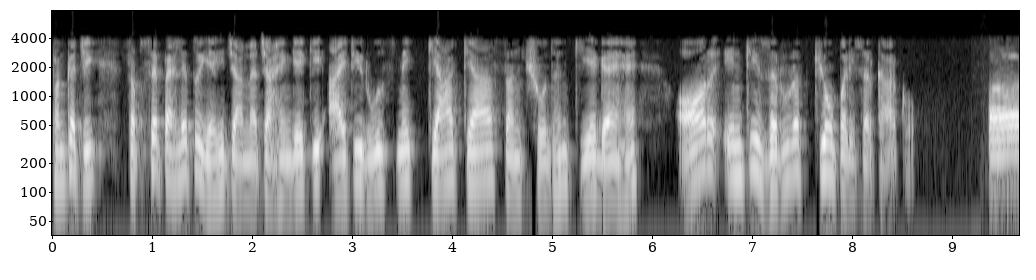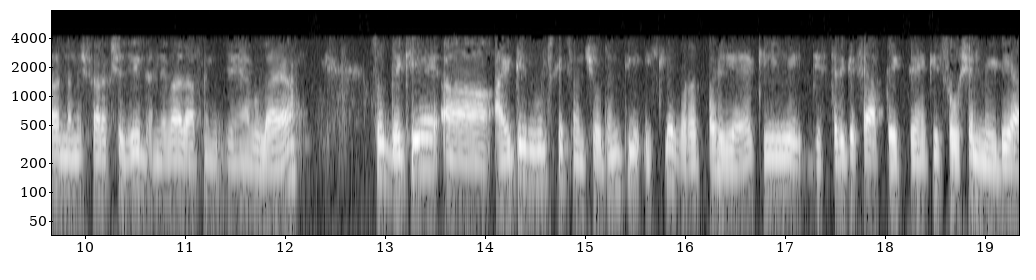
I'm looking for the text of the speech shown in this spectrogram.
पंकज जी, सबसे पहले तो यही जानना चाहेंगे कि आईटी रूल्स में क्या क्या संशोधन किए गए हैं और इनकी ज़रूरत क्यों पड़ी सरकार को? नमस्कार अक्षय जी, धन्यवाद आपने मुझे यहाँ बुलाया। सो देखिए आईटी रूल्स के संशोधन की इसलिए ज़रूरत पड़ी है कि जिस तरीके से आप देखते हैं कि सोशल मीडिया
